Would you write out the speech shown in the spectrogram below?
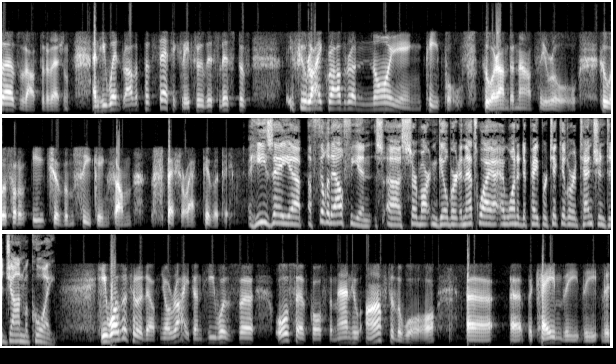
Serbs would ask for diversions. And he went rather pathetically through this list of if you like, rather annoying peoples who are under Nazi rule, who are sort of each of them seeking some special activity. He's a, uh, a Philadelphian, uh, Sir Martin Gilbert, and that's why I wanted to pay particular attention to John McCloy. He was a Philadelphian, you're right, and he was uh, also, of course, the man who, after the war, uh, uh, became the, the, the,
